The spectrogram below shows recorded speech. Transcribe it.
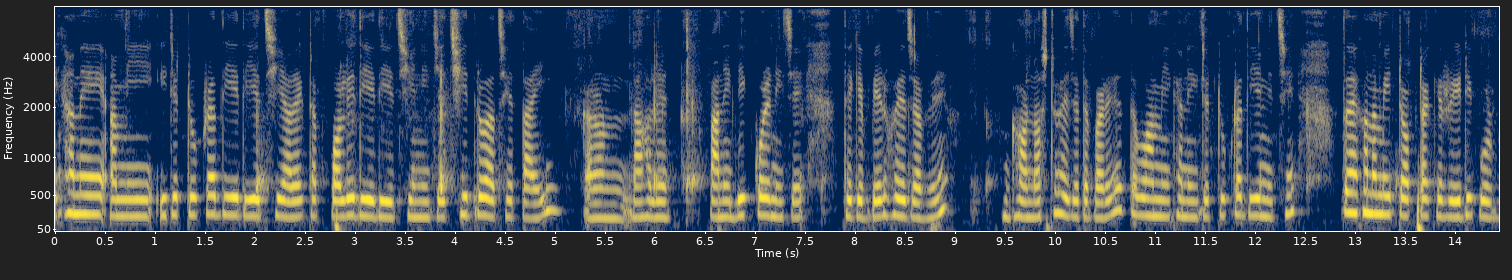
এখানে আমি ইটের টুকরা দিয়ে দিয়েছি, আর একটা পলি দিয়ে দিয়েছি, নিচে ছিদ্র আছে তাই, কারণ না হলে পানি লিক করে নিচে থেকে বের হয়ে যাবে, ঘর নষ্ট হয়ে যেতে পারে। তো আমি এখানে ইটের টুকরা দিয়ে নিচ্ছি। তো এখন আমি টবটাকে রেডি করব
